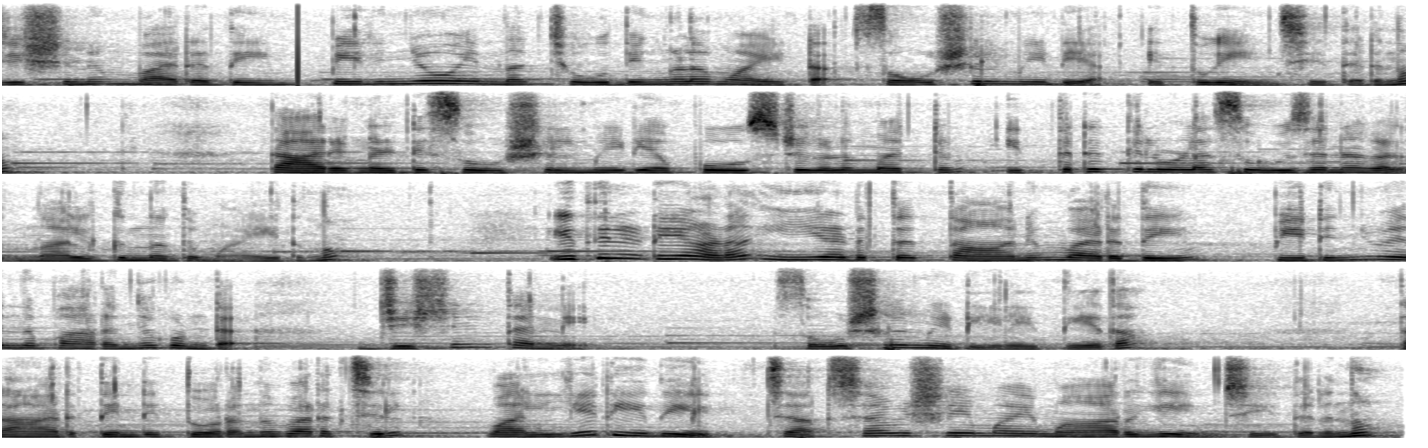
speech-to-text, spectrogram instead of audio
ജിഷനും വരദയും പിരിഞ്ഞോ എന്ന ചോദ്യങ്ങളുമായിട്ട് സോഷ്യൽ മീഡിയ എത്തുകയും ചെയ്തിരുന്നു. താരങ്ങളുടെ സോഷ്യൽ മീഡിയ പോസ്റ്റുകളും മറ്റും ഇത്തരത്തിലുള്ള സൂചനകൾ നൽകുന്നതുമായിരുന്നു. ഇതിനിടെയാണ് ഈ അടുത്ത് താനും വരദയും പിരിഞ്ഞു എന്ന് പറഞ്ഞുകൊണ്ട് ജിഷിൻ തന്നെ സോഷ്യൽ മീഡിയയിലെത്തിയത്. താരത്തിന്റെ തുറന്നു പറച്ചിൽ വലിയ രീതിയിൽ ചർച്ചാ വിഷയമായി മാറുകയും ചെയ്തിരുന്നു.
